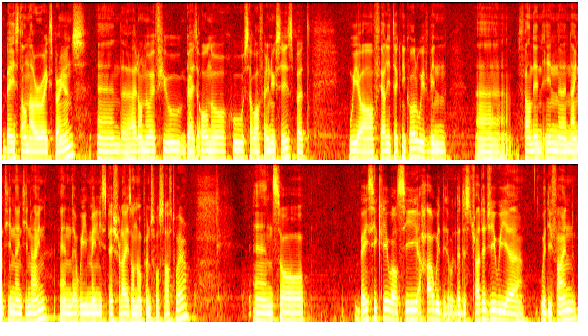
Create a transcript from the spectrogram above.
based on our experience and uh, I don't know if you guys all know who Savoir-Faire Linux is, but we are fairly technical. We've been uh, founded in uh, 1999, and we mainly specialize on open source software. And so basically we'll see how we the, the strategy we uh, we defined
